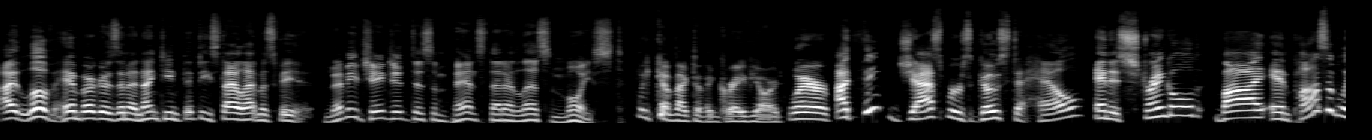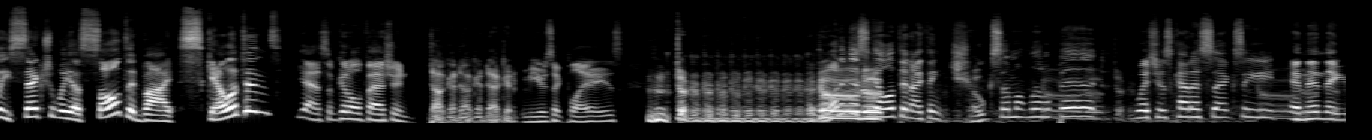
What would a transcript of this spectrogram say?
I love hamburgers in a 1950s style atmosphere. Let me change it to some pants that are less moist. We come back to the graveyard where I think Jaspers goes to hell and is strangled by and possibly sexually assaulted by skeletons. Yeah, some good old fashioned dugga dugga dugga music plays. One of the skeleton, I think, chokes him a little bit, which is kind of sexy. And then they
